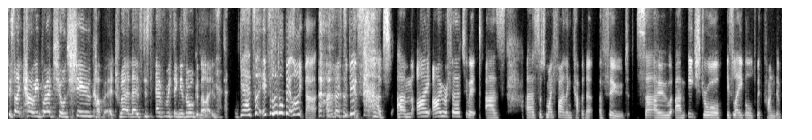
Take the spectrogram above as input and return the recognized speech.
it's like Carrie Bradshaw's shoe cupboard, where there's just everything is organised. Yeah, it's a, it's a little bit like that. Um, it's a bit sad. Um, I I refer to it as uh, sort of my filing cabinet of food. So um, each drawer is labelled with kind of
